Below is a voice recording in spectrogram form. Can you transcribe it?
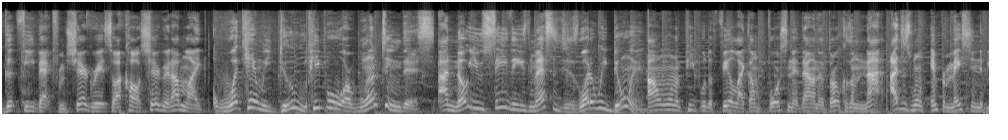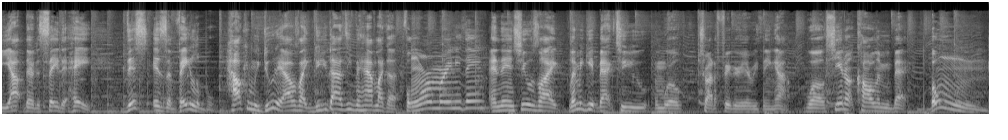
good feedback from ShareGrid, so I called ShareGrid. I'm like, what can we do? People are wanting this. I know you see these messages. What are we doing? I don't want people to feel like I'm forcing it down their throat because I'm not. I just want information to be out there to say that, hey, this is available. How can we do that? I was like, do you guys even have like a forum or anything? And then she was like, let me get back to you and we'll try to figure everything out. Well, she ended up calling me back. Boom.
